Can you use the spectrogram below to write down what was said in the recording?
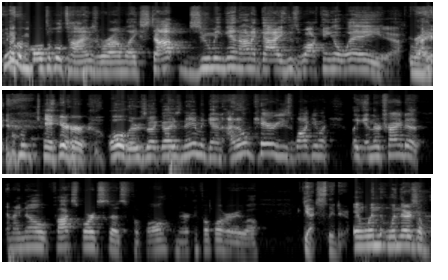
There were multiple times where I'm like, stop zooming in on a guy who's walking away. Yeah. Right. I don't care. Oh, there's that guy's name again. I don't care. He's walking away. Like, and they're trying to, and I know Fox Sports does football, American football very well. Yes, they do. And when when there's a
